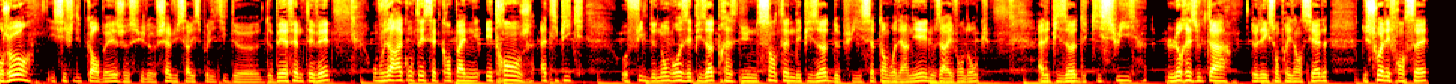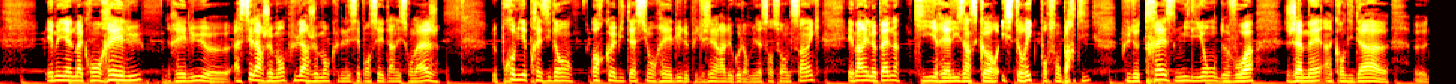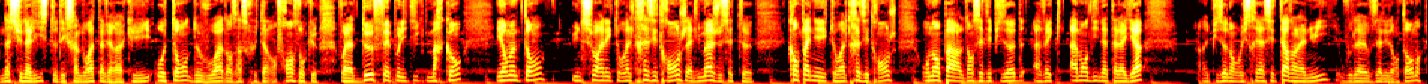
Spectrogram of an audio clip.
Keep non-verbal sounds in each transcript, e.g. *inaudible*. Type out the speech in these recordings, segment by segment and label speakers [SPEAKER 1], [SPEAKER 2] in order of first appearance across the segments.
[SPEAKER 1] Bonjour, ici Philippe Corbet, je suis le chef du service politique de, BFM TV. On vous a raconté cette campagne étrange, atypique, au fil de nombreux épisodes, presque d'une centaine d'épisodes depuis septembre dernier. Nous arrivons donc à l'épisode qui suit le résultat de l'élection présidentielle, du choix des Français. Emmanuel Macron réélu, réélu euh, assez largement, plus largement que ne laissaient penser les derniers sondages le premier président hors cohabitation réélu depuis le général de Gaulle en 1965, et Marine Le Pen qui réalise un score historique pour son parti, plus de 13 millions de voix. Jamais un candidat euh, euh, nationaliste d'extrême droite n'avait recueilli autant de voix dans un scrutin en France. Donc euh, voilà deux faits politiques marquants, et en même temps une soirée électorale très étrange, à l'image de cette campagne électorale très étrange. On en parle dans cet épisode avec Amandine Atalaya un épisode enregistré assez tard dans la nuit, vous, vous allez l'entendre.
